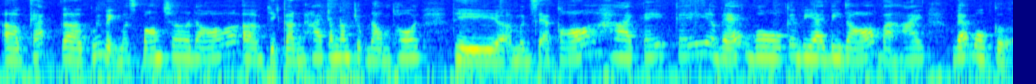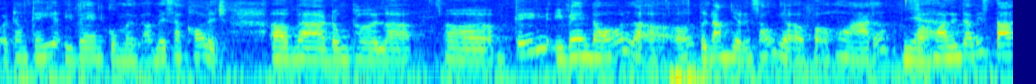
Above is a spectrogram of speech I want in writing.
à, các à, quý vị mà sponsor đó à, chỉ cần 250 đồng thôi thì à, mình sẽ có hai cái cái vé vô cái VIP đó và hai vé vô cửa trong cái event của mình ở Mesa College à, và đồng thời là Ờ, cái event đó là ở từ 5 giờ đến 6 giờ ở Phở Hòa đó Dạ. Phở Hòa Linda Vista.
